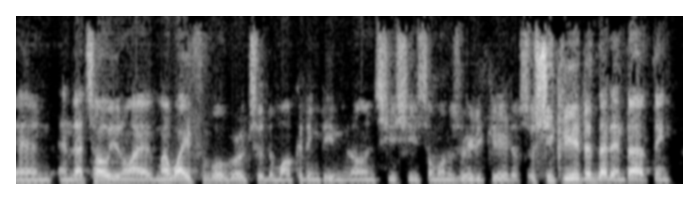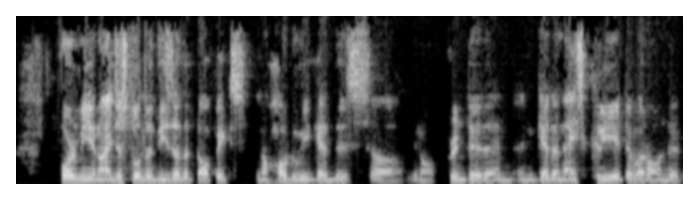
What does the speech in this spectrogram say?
and and that's how you know I my wife works with the marketing team, you know, and she she's someone who's really creative, so she created that entire thing for me. You know, I just told her these are the topics. You know, how do we get this uh, you know printed and and get a nice creative around it?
